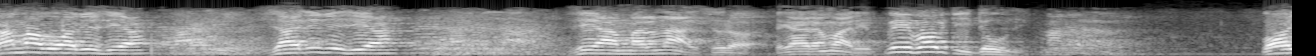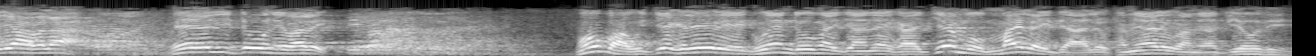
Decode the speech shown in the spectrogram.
ကမ္မဘဝပြည့်စရာရှားပြီဇာတိပြည့်စရာဇေယမရဏဆိုတော့တရားဓမ္မတွေသေပေါက်ကြည့်တုံးနေမှန်ပါပါပေါ်ကြဗလားဘယ်ကြီးတိုးနေပါလိမ့်ဒီပါပါမဟုတ်ပါဘူးကြက်ကလေးတွေခွင်းတိုးမှကြံတဲ့အခါကြက်မို့မိုက်လိုက်တာလို့ခမည်းတော်ကများပြောသေး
